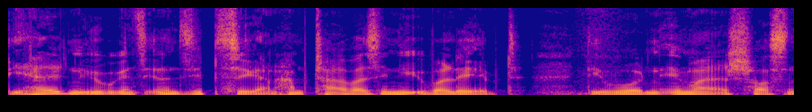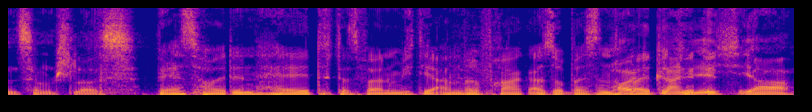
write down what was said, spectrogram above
Die Helden übrigens in den 70ern haben teilweise nie überlebt. Die wurden immer erschossen zum Schluss. Wer ist heute ein Held? Das war nämlich die andere Frage. Also was sind heute, heute für dich, ja.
